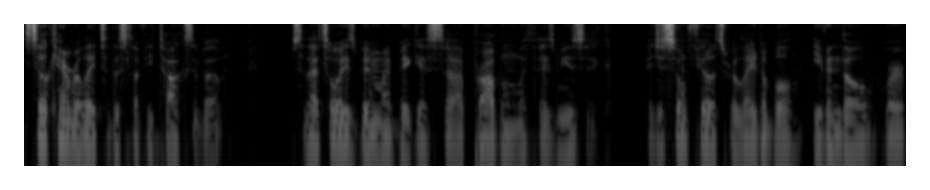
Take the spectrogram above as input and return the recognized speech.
still can't relate to the stuff he talks about. So that's always been my biggest uh, problem with his music. I just don't feel it's relatable, even though we're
